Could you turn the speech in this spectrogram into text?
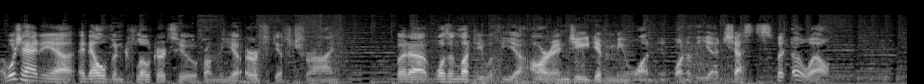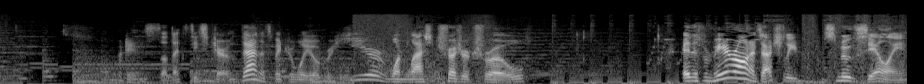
I wish I had uh, an elven cloak or two from the uh, Earth Gift Shrine, but uh, wasn't lucky with the uh, RNG giving me one in one of the uh, chests. But oh well. Okay, so that takes care of that. Let's make our way over here. One last treasure trove. And then from here on, it's actually smooth sailing.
